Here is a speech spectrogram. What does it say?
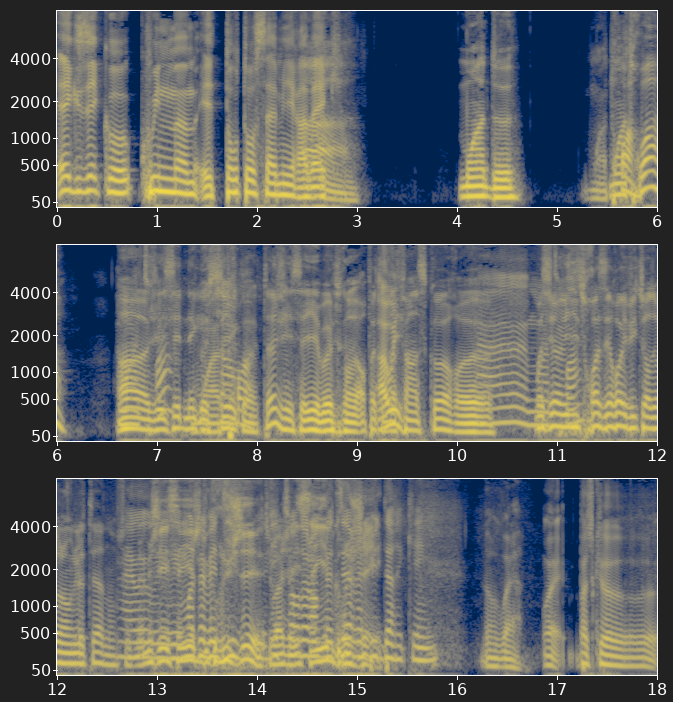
Execo, Queen Mum et Tonton Samir avec Ah. Moins 2. moins 3. Moins 3 Moins Ah, j'ai trois essayé de négocier. trois. quoi. Putain, J'ai essayé, ouais, parce qu'en fait, Ah on oui. a fait un score. euh, Ah Moi, moins j'avais dit trois. 3-0 et victoire de l'Angleterre. donc Ah mais oui, j'ai oui. essayé Moi, de j'avais dit gruger, tu vois, j'ai victoire de essayé de l'Angleterre et but gruger. d'Harry Kane. Donc voilà. Ouais, parce que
